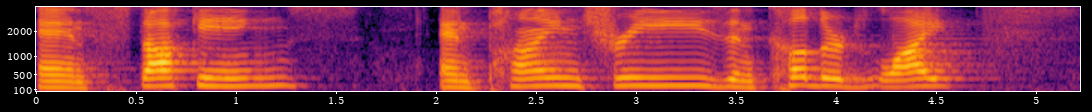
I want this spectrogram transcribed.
and stockings and pine trees and colored lights.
